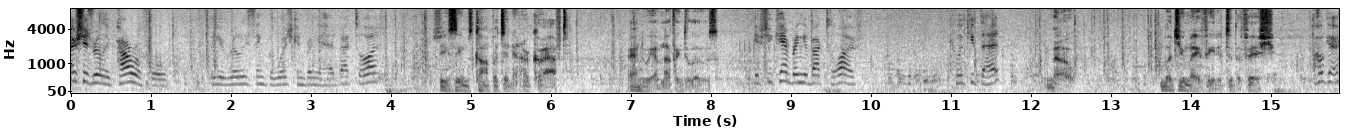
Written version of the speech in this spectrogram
Know she's really powerful, but you really think the witch can bring a head back to life? She seems competent in her craft. And we have nothing to lose. If she can't bring it back to life, can we keep the head? No. But you may feed it to the fish. Okay.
